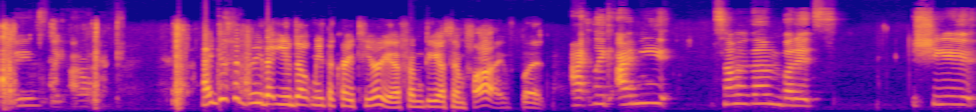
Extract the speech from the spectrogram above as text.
boys. Like I don't I disagree that you don't meet the criteria from DSM five, but I like I meet some of them, but it's she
